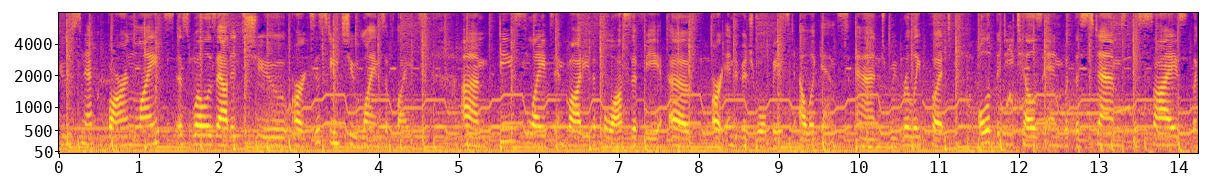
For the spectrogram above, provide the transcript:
gooseneck barn lights, as well as added to our existing two lines of lights. Um, these lights embody the philosophy of our individual based elegance, and we really put all of the details in with the stems, the size, the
